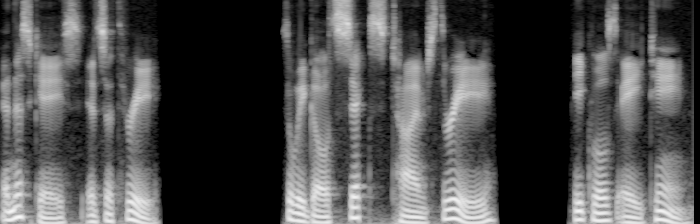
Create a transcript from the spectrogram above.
In this case, it's a 3. So we go 6 times 3 equals 18.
